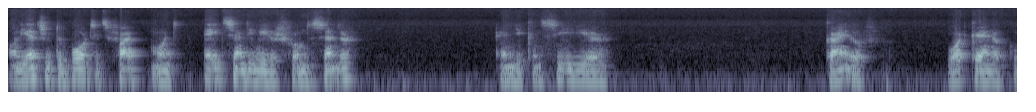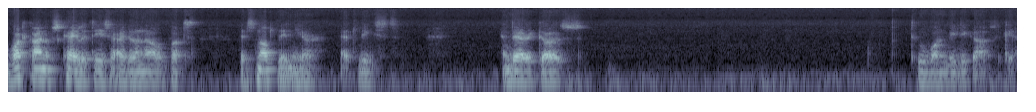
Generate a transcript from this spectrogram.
On the edge of the board it's 5.8 centimeters from the center. And you can see here kind of what kind of what kind of scale it is I don't know but it's not linear at least. And there it goes to 1 milligauss again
